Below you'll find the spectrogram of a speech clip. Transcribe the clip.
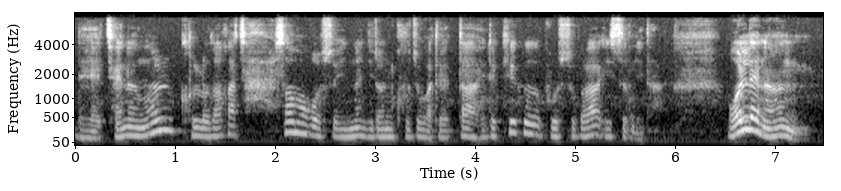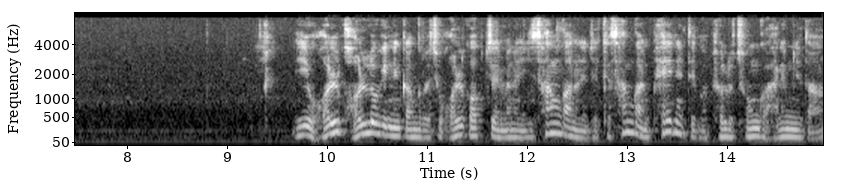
내 재능을 글로다가 잘 써먹을 수 있는 이런 구조가 됐다. 이렇게 그 볼 수가 있습니다. 원래는 이 월걸록이니까 그렇지 월겁제면 이 상관을 이렇게 상관 폐인이 되면 별로 좋은 거 아닙니다.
